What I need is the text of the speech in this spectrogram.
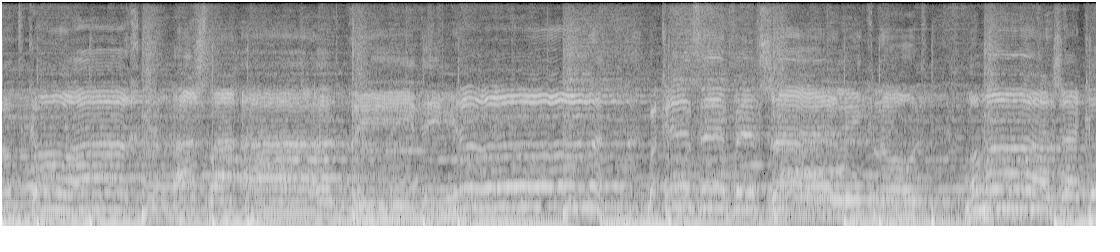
עוד כוח השפעה בלי דמיון בכסף אפשר לקנות ממש הכל.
